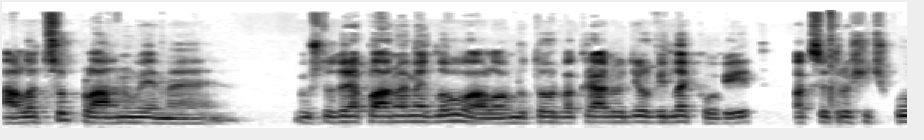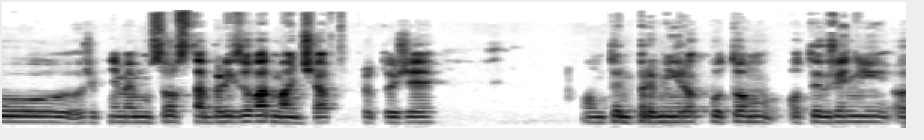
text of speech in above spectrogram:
Ale co plánujeme, my už to teda plánujeme dlouho, ale on do toho dvakrát hodil vidle covid, pak se trošičku, řekněme, musel stabilizovat manšaft, protože on ten první rok po tom otevření uh,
